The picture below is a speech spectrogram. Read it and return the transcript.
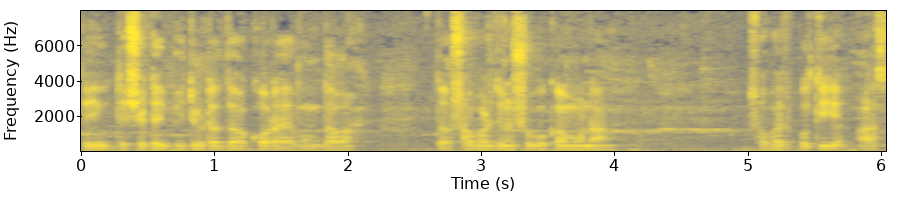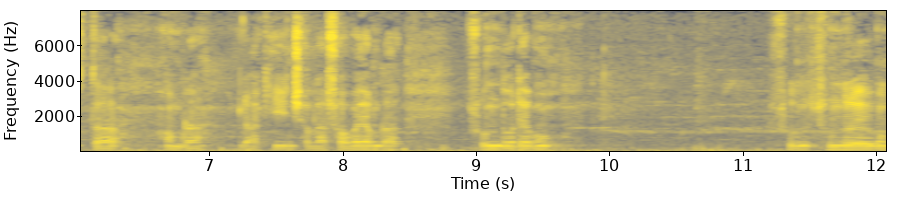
তো এই উদ্দেশ্যে এটাই ভিডিওটা দেওয়া, করা এবং দেওয়া। তো সবার জন্য শুভকামনা। সবার প্রতি আস্থা আমরা রাখি। ইনশাল্লাহ সবাই আমরা সুন্দর এবং সুন্দর এবং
